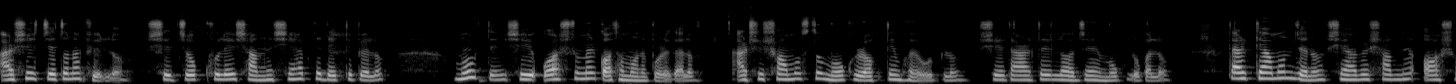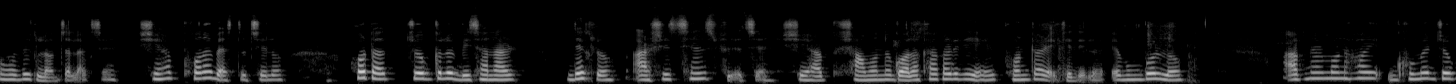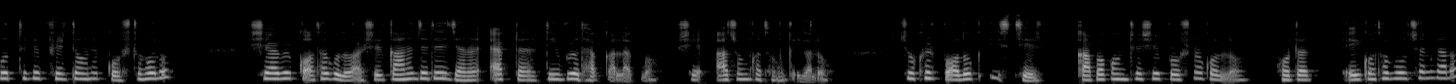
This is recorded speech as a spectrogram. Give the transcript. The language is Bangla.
আরশির চেতনা ফিরল। সে চোখ খুলে সামনে শেহাবকে দেখতে পেল। মুহূর্তে সেই ওয়াশরুমের কথা মনে পড়ে গেল। আর সে সমস্ত মুখ রক্তিম হয়ে উঠল। সে তাড়াতাড়ি লজ্জায় মুখ লুকালো। তার কেমন যেন শেহাবের সামনে অস্বাভাবিক লজ্জা লাগছে। শেহাব ফোনে ব্যস্ত ছিল। হঠাৎ চোখ গেল বিছানার। দেখল আরশির সেন্স ফিরেছে। শেহাব সামান্য গলা খাকারি দিয়ে ফোনটা রেখে দিল এবং বলল আপনার মনে হয় ঘুমের জগৎ থেকে ফিরতে অনেক কষ্ট হলো? শেহাবের কথাগুলো আর সে কানে যেতেই যেন একটা তীব্র ধাক্কা লাগল। সে আচমকা থমকে গেল। চোখের পলক স্থির। কাপা কণ্ঠে সে প্রশ্ন করল, হঠাৎ এই কথা বলছেন কেন?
